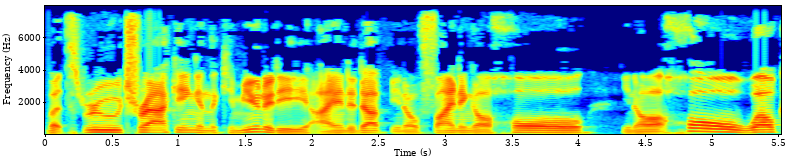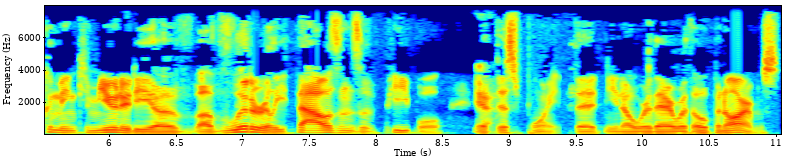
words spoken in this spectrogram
But through tracking in the community, I ended up, you know, finding a whole, you know, a whole welcoming community of, of literally thousands of people yeah. at this point that, you know, were there with open arms.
